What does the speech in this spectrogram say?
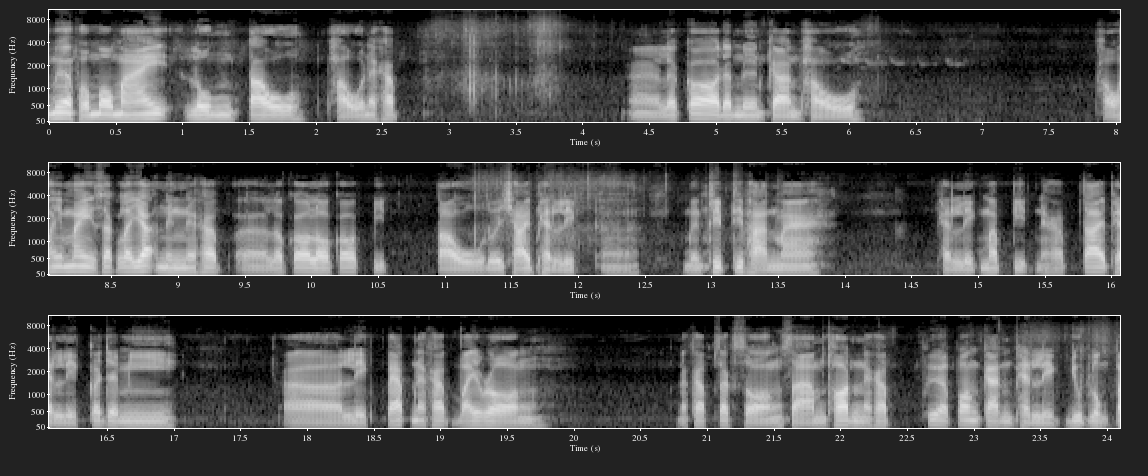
เมื่อผมเอาไม้ลงเตาเผานะครับ อ่า แล้วก็ดำเนินการเผา เผาให้ไหม้สักระยะหนึ่งนะครับอ่อแล้วก็เราก็ปิดเตาโดยใช้แผ่นเหล็กอ่าเหมือนคลิปที่ผ่านมา แผ่นเหล็กมาปิดนะครับ ใต้แผ่นเหล็กก็จะมีอ่าเหล็กแป๊บนะครับ ไว้รองนะครับ สักสองสามท่อนนะครับ เพื่อป้องกันแผ่นเหล็กยุบลงไป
